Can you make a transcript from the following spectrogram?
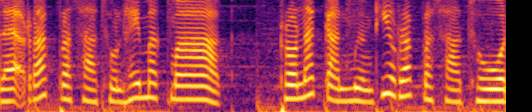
และรักประชาชนให้มากๆ เพราะนักการเมืองที่รักประชาชน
